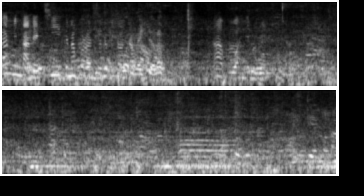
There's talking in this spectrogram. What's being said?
Kan minta leci, kenapa rasa dia nak bercakap? mikir lah. Ah, buahnya dulu. Dia nak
